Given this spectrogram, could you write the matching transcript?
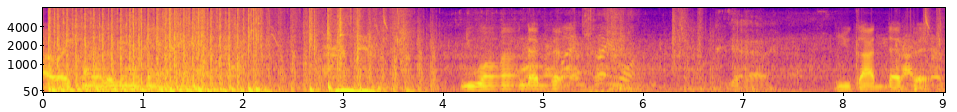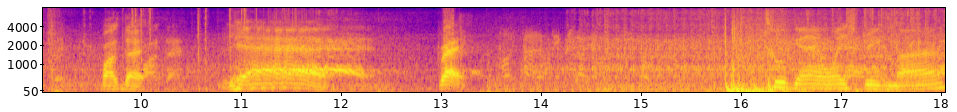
Alright, come on, let's in the game. You want that bit? Yeah. You got that bit. Watch that. Yeah! Right. Two game win streak, man.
